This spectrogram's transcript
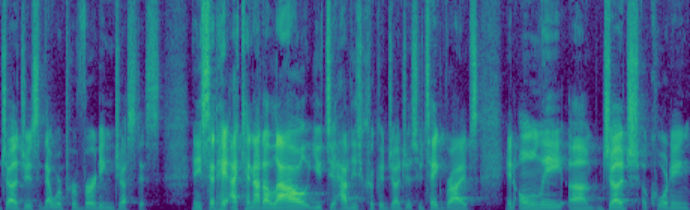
judges that were perverting justice. And he said, Hey, I cannot allow you to have these crooked judges who take bribes and only um, judge according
